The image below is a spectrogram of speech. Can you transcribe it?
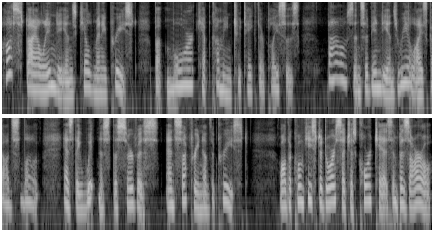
Hostile Indians killed many priests, but more kept coming to take their places. Thousands of Indians realized God's love as they witnessed the service and suffering of the priest. While the conquistadors such as Cortez and Pizarro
